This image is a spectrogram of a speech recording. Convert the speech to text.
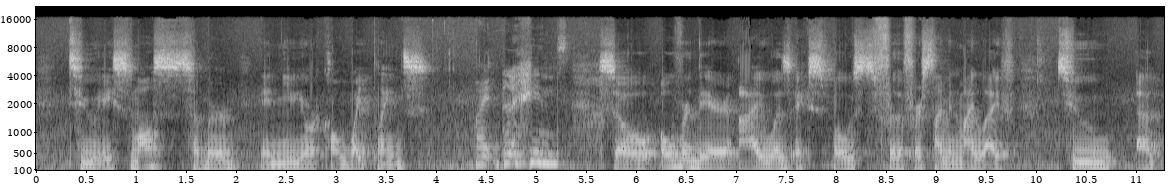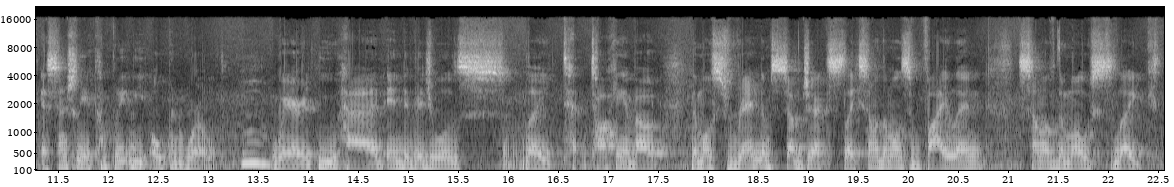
to a small suburb in New York called White Plains. White Plains. So over there, I was exposed for the first time in my life to uh, essentially a completely open world mm. where you had individuals like t- talking about the most random subjects like some of the most violent some of the most like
